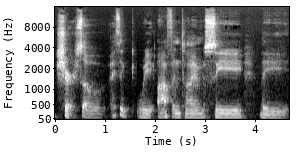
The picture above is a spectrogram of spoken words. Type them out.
Sure. So I think we oftentimes see the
